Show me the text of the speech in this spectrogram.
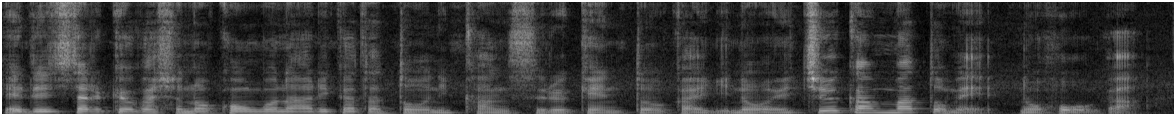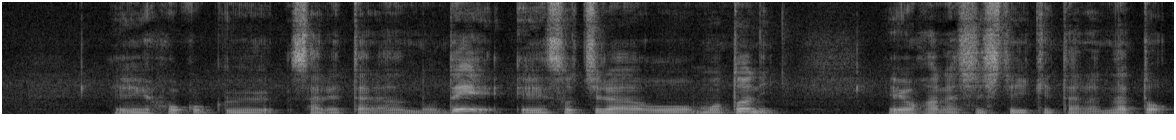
デジタル教科書の今後の在り方等に関する検討会議の中間まとめの方が報告されたのでそちらをもとにお話ししていけたらなと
